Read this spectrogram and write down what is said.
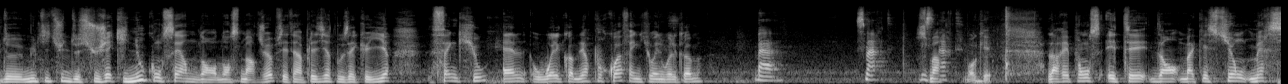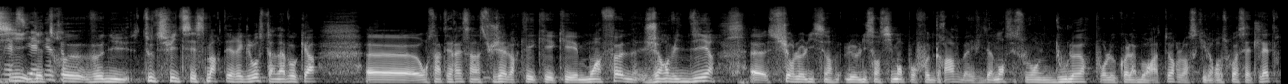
de multitudes de sujets qui nous concernent dans, dans Smart Job. C'était un plaisir de vous accueillir. Thank you and welcome. D'ailleurs, pourquoi thank you and welcome? Bah, smart. Smart. Ok. La réponse était dans ma question. Merci, d'être venu. Tout de suite, c'est Smart et Réglo. C'est un avocat. Euh, on s'intéresse à un sujet alors qui est, moins fun, j'ai envie de dire, euh, sur le, licenciement pour faute grave. Bah, évidemment, c'est souvent une douleur pour le collaborateur lorsqu'il reçoit cette lettre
